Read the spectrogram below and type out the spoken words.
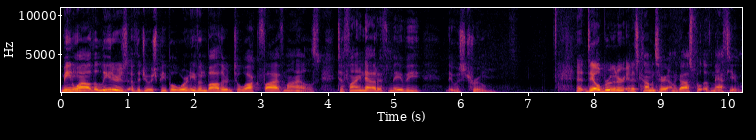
Meanwhile, the leaders of the Jewish people weren't even bothered to walk five miles to find out if maybe it was true. Now, Dale Bruner, in his commentary on the Gospel of Matthew,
